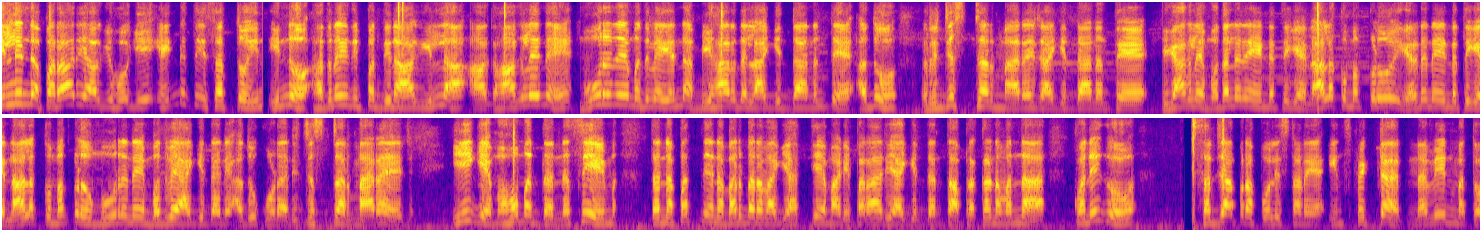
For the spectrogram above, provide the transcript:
ಇಲ್ಲಿಂದ ಪರಾರಿಯಾಗಿ ಹೋಗಿ ಹೆಂಡತಿ ಸತ್ತು ಇನ್ನು ಹದಿನೈದು ಇಪ್ಪತ್ತು ದಿನ ಆಗಿಲ್ಲ. ಆಗಾಗ್ಲೇನೆ ಮೂರನೇ ಮದುವೆಯನ್ನ ಬಿಹಾರದಲ್ಲಿ ಆಗಿದ್ದಾನಂತೆ ಅದು ರಿಜಿಸ್ಟರ್ ಮ್ಯಾರೇಜ್ ಆಗಿದ್ದಾನಂತೆ. ಈಗಾಗಲೇ ಮೊದಲನೇ ಹೆಂಡತಿಗೆ ನಾಲ್ಕು ಮಕ್ಕಳು, ಎರಡನೇ ಹೆಂಡತಿಗೆ ನಾಲ್ಕು ಮಕ್ಕಳು, ಮೂರನೇ ಮದುವೆ ಆಗಿದ್ದಾನೆ. ಅದು ಕೂಡ ರಿಜಿಸ್ಟರ್ ಮ್ಯಾರೇಜ್. ಹೀಗೆ ಮೊಹಮ್ಮದ್ ನಸೀಂ ತನ್ನ ಪತ್ನಿಯನ್ನ ಬರ್ಬರವಾಗಿ ಹತ್ಯೆ ಮಾಡಿ ಪರಾರಿಯಾಗಿದ್ದಂತ ಪ್ರಕರಣವನ್ನ ಕೊನೆಗೂ ಸರ್ಜಾಪುರ ಪೊಲೀಸ್ ಠಾಣೆಯ ಇನ್ಸ್ಪೆಕ್ಟರ್ ನವೀನ್ ಮತ್ತು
